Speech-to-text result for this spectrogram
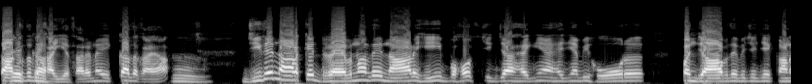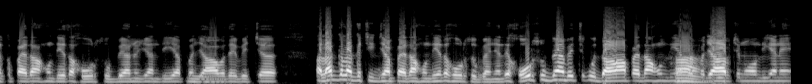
ਤਾਕਤ। ਦਿਖਾਈ ਹੈ ਸਾਰਿਆਂ ਨੇ ਇੱਕਾ ਦਿਖਾਇਆ ਜਿਹਦੇ ਨਾਲ ਕਿ ਡਰਾਈਵਰਾਂ ਦੇ ਨਾਲ ਹੀ ਬਹੁਤ ਚੀਜ਼ਾਂ ਹੈਗੀਆਂ ਇਹੋ ਜਿਹੀਆਂ ਵੀ ਹੋਰ ਪੰਜਾਬ ਦੇ ਵਿੱਚ ਜੇ ਕਣਕ ਪੈਦਾ ਹੁੰਦੀ ਹੈ ਤਾਂ ਹੋਰ ਸੂਬਿਆਂ ਨੂੰ ਜਾਂਦੀ ਆ ਪੰਜਾਬ। ਦੇ ਵਿੱਚ ਅਲੱਗ-ਅਲੱਗ ਚੀਜ਼ਾਂ ਪੈਦਾ ਹੁੰਦੀਆਂ ਤਾਂ ਹੋਰ ਸੂਬਿਆਂ ਜਾਂਦੇ ਹੋਰ ਸੂਬਿਆਂ ਵਿੱਚ ਕੋਈ ਦਾਲਾਂ ਪੈਦਾ ਹੁੰਦੀਆਂ ਤਾਂ। ਪੰਜਾਬ ਚ ਨੂੰ ਆਉਂਦੀਆਂ ਨੇ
